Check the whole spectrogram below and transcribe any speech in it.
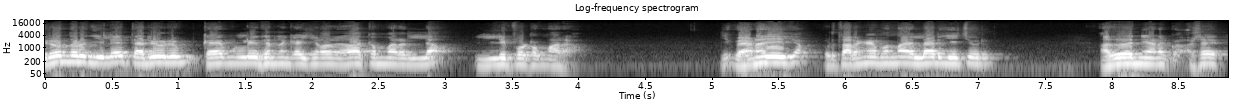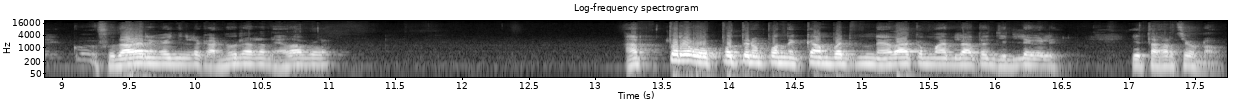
തിരുവനന്തപുരം ജില്ലയിൽ തരൂരും കെ മുരളീധരനും കഴിഞ്ഞുള്ള നേതാക്കന്മാരെല്ലാം ലില്ലിപ്പൊട്ടന്മാരാണ് വേണം ജയിക്കാം. ഒരു തരംഗം വന്നാൽ എല്ലാവരും ജയിച്ചു വരും. അത് തന്നെയാണ്. പക്ഷേ സുധാകരൻ കഴിഞ്ഞിട്ട് കണ്ണൂരാരുടെ നേതാക്കളെ? അത്ര ഒപ്പത്തിനൊപ്പം നിൽക്കാൻ പറ്റുന്ന നേതാക്കന്മാരില്ലാത്ത ജില്ലകളിൽ ഈ തകർച്ച ഉണ്ടാവും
